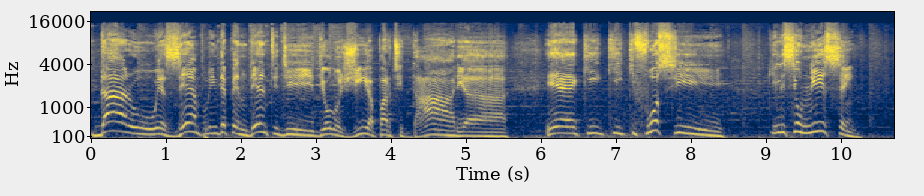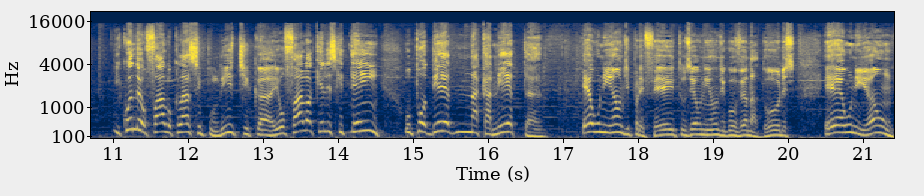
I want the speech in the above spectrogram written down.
dar o exemplo, independente de ideologia partidária, é que, que, que fosse que eles se unissem. E quando eu falo classe política, eu falo aqueles que têm o poder na caneta. É a união de prefeitos, é a união de governadores, é a união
